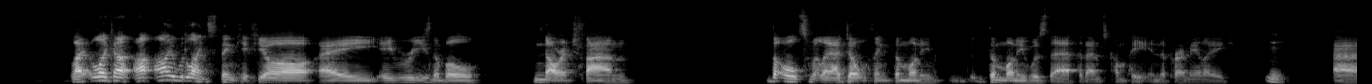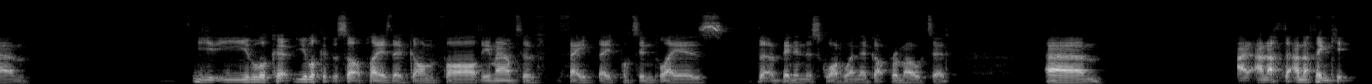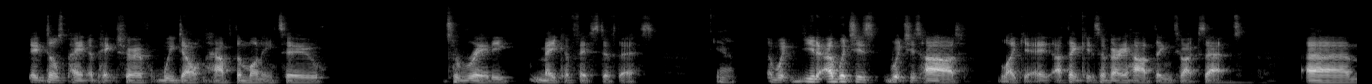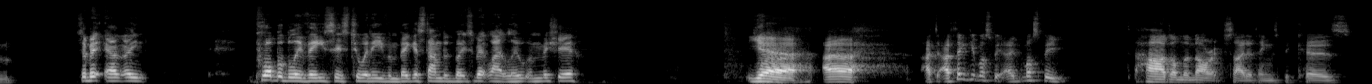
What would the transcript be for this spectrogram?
Like, like I, I I would like to think if you're a a reasonable Norwich fan, that ultimately I don't think the money the money was there for them to compete in the Premier League. Um, you you look at you look at the sort of players they've gone for, the amount of faith they've put in players that have been in the squad when they've got promoted. Um, and and I th- and I think it it does paint a picture of we don't have the money to to really make a fist of this. Yeah. which, you know, which is which is hard. Like it, I think it's a very hard thing to accept. Um, It's a bit. I mean, probably these is to an even bigger standard, but it's a bit like Luton this year. Yeah, uh, I, I think it must be it must be hard on the Norwich side of things because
